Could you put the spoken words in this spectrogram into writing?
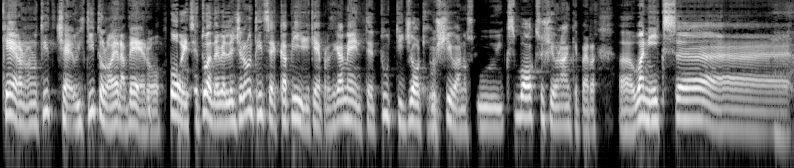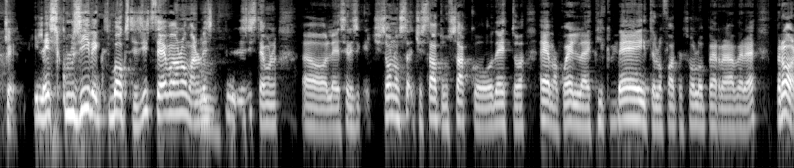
che era una notizia, cioè il titolo era vero. Poi se tu andavi a leggere la notizia capivi che praticamente tutti i giochi che uscivano su Xbox uscivano anche per uh, One X, uh, cioè le esclusive Xbox esistevano, ma non mm. esistevano uh, le serie. Ci sono, c'è stato un sacco detto, eh, ma quella è clickbait, lo fate solo per avere. Però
